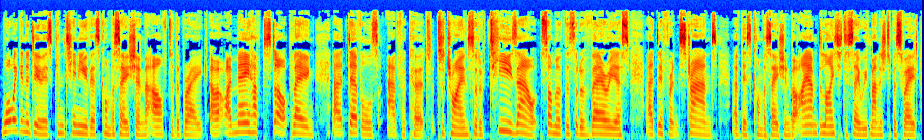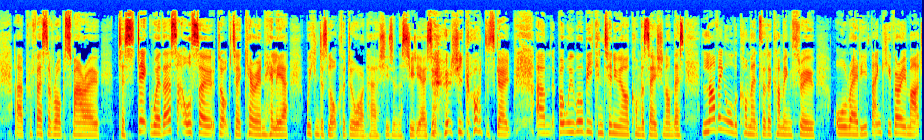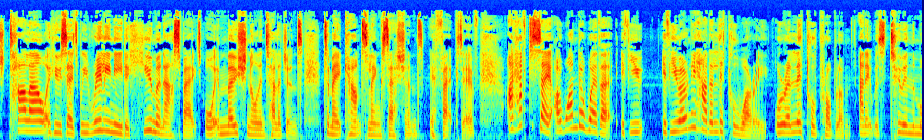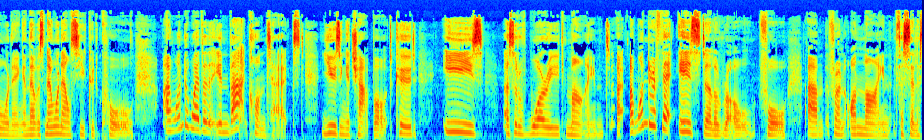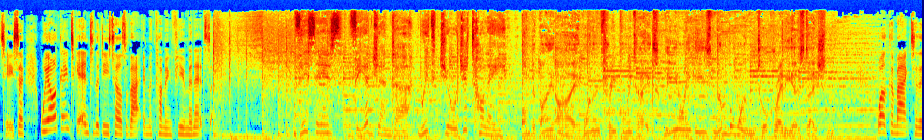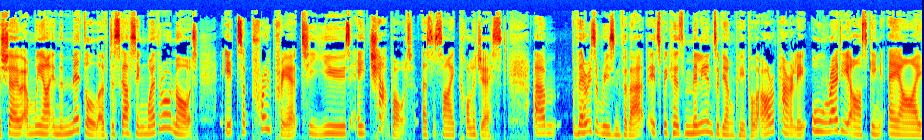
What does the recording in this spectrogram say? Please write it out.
What we're going to do is continue this conversation after the break. Uh, I may have to start playing uh, devil's advocate to try and sort of tease out some of the sort of various uh, different strands of this conversation. But I am delighted to say we've managed to persuade uh, Professor Rob Sparrow to stick with us. Also, Dr. Kiran Hillier. We can just lock the door on her. She's in the studio, so she can't escape. Um, but we will be continuing our conversation on this. Loving all the comments that are coming through already. Thank you very much. Talal, who says we really need a huge human aspect or emotional intelligence to make counselling sessions effective. I have to say, I wonder whether if you if you only had a little worry or a little problem and it was two in the morning and there was no one else you could call, I wonder whether in that context, using a chatbot could ease a sort of worried mind. I, wonder if there is still a role for um, for an online facility. So we are going to get into the details of that in the coming few minutes. This is The Agenda with Georgia Tolley. On Dubai Eye 103.8, the UAE's number one talk radio station. Welcome back to the show, and we are in the middle of discussing whether or not it's appropriate to use a chatbot as a psychologist. Um, there is a reason for that. It's because millions of young people are apparently already asking AI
